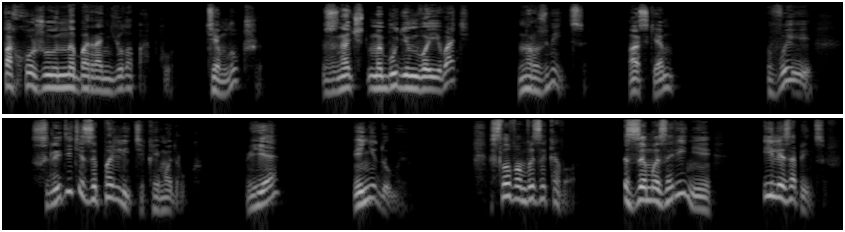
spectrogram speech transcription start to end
похожую на баранью лопатку. «Тем лучше. Значит, мы будем воевать?» «Ну, разумеется. А с кем?» «Вы следите за политикой, мой друг?» «Я? И не думаю. Словом, вы за кого? За Мазарини или за принцев?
